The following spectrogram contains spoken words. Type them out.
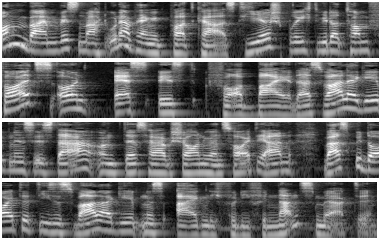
Willkommen beim Wissen macht unabhängig Podcast. Hier spricht wieder Tom Volz und es ist vorbei. Das Wahlergebnis ist da und deshalb schauen wir uns heute an, was bedeutet dieses Wahlergebnis eigentlich für die Finanzmärkte.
